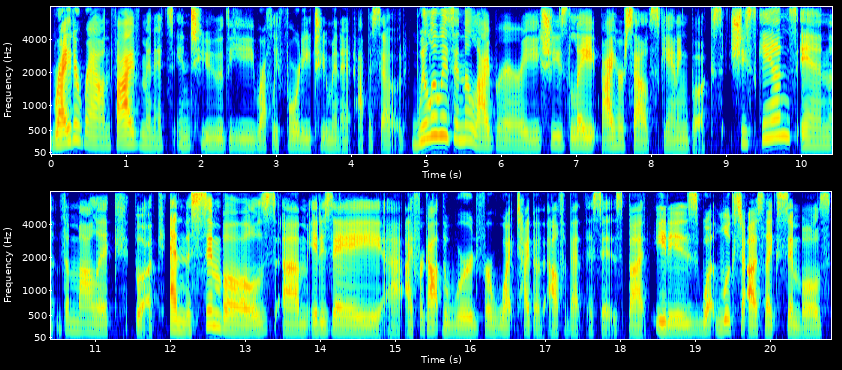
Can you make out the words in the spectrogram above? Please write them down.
right around five minutes into the roughly 42 minute episode. Willow is in the library. She's late by herself scanning books. She scans in the Moloch book and the symbols. Um, it is a uh, I forgot the word for what type of alphabet this is, but it is what looks to us like symbols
